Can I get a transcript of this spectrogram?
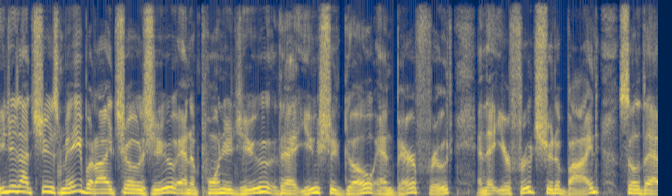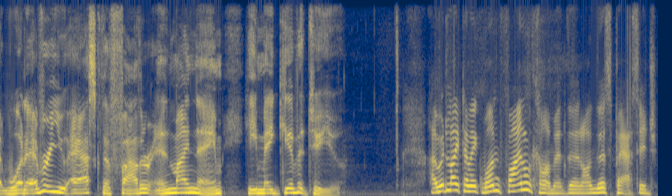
You did not choose me, but I chose you and appointed you that you should go and bear fruit, and that your fruit should abide, so that whatever you ask the Father in my name, he may give it to you. I would like to make one final comment then on this passage,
